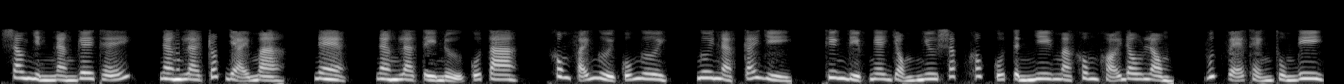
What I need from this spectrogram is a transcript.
sao nhìn nàng ghê thế, nàng là trót dại mà, nè, nàng là tỳ nữ của ta, không phải người của ngươi, ngươi nạt cái gì, thiên điệp nghe giọng như sắp khóc của tình nhi mà không khỏi đau lòng, vứt vẻ thẹn thùng đi,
